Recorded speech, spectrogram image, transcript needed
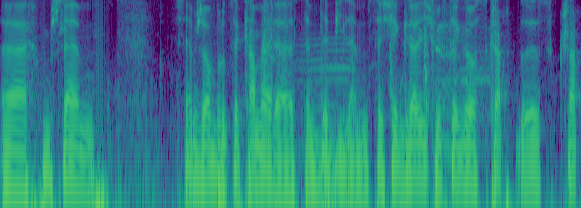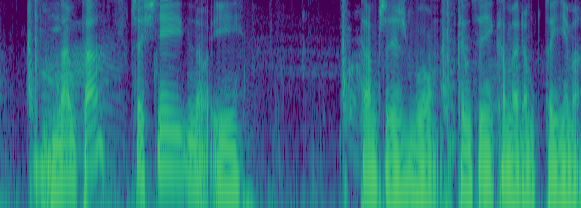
Ech, myślałem... Myślałem, że obrócę kamerę, jestem debilem. W sensie graliśmy w tego scrap... e, scrap nauta wcześniej, no i... Tam przecież było kręcenie kamerą, tutaj nie ma.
